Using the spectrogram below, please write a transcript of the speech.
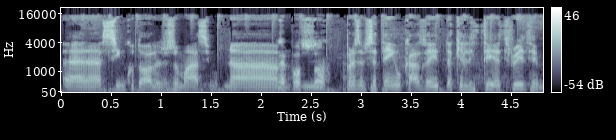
é, né, 5 dólares no máximo na. Apple Store. Por exemplo, você tem o caso aí daquele Theater Rhythm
